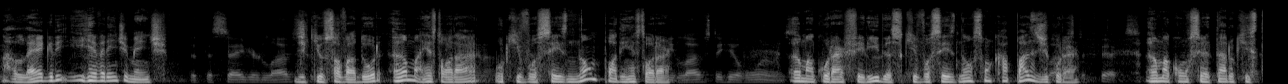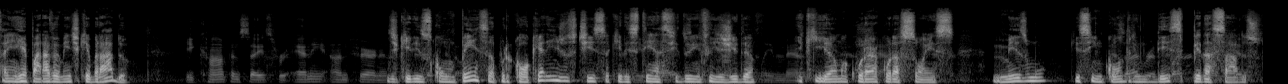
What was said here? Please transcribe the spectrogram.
alegre e reverentemente, de que o Salvador ama restaurar o que vocês não podem restaurar. Ama curar feridas que vocês não são capazes de curar. Ama consertar o que está irreparavelmente quebrado. De que lhes compensa por qualquer injustiça que lhes tenha sido infligida e que ama curar corações, mesmo que se encontrem despedaçados.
